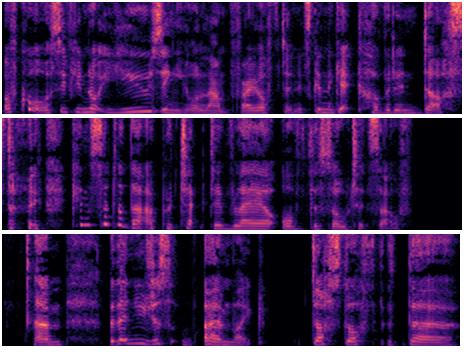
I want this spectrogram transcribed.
Of course, if you're not using your lamp very often, it's going to get covered in dust. Consider that a protective layer of the salt itself. Um, but then you just um like dust off the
